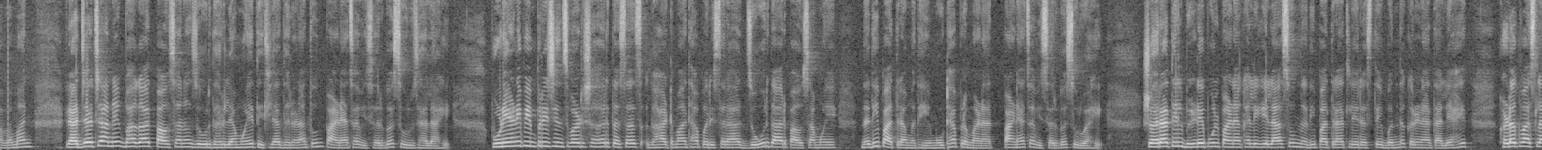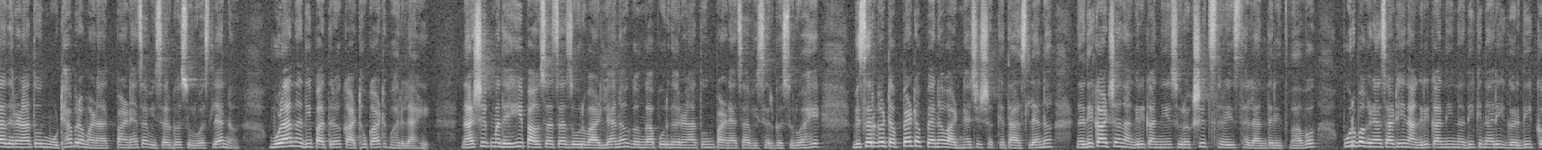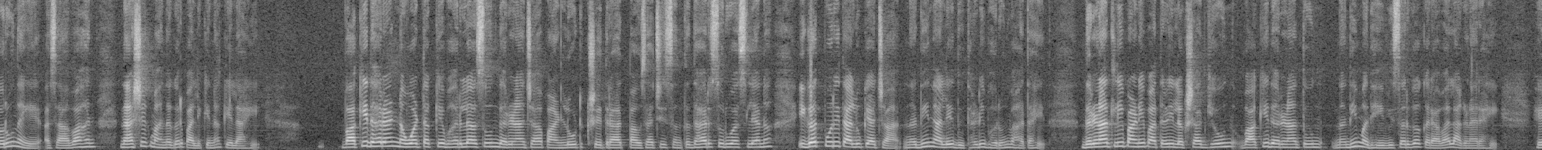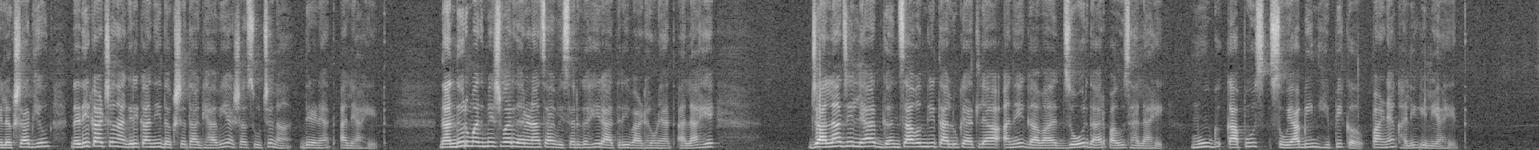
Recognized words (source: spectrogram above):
हवामान. राज्याच्या अनेक भागात पावसानं जोर धरल्यामुळे तिथल्या धरणातून पाण्याचा विसर्ग सुरू झाला आहे. पुणे आणि पिंपरी चिंचवड शहर तसंच घाटमाथा परिसरात जोरदार पावसामुळे नदीपात्रामध्ये मोठ्या प्रमाणात पाण्याचा विसर्ग सुरू आहे. शहरातील भिडे पूल पाण्याखाली गेला असून नदीपात्रातले रस्ते बंद करण्यात आले आहेत. खडकवासला धरणातून मोठ्या प्रमाणात पाण्याचा विसर्ग सुरू असल्यानं मुळा नदीपात्र काठोकाठ भरलं आहे. नाशिकमध्येही पावसाचा जोर वाढल्यानं गंगापूर धरणातून पाण्याचा विसर्ग सुरू आहे. विसर्ग टप्प्याटप्प्यानं वाढण्याची शक्यता असल्यानं नदीकाठच्या नागरिकांनी सुरक्षित स्थळी स्थलांतरित व्हावं. पूर बघण्यासाठी नागरिकांनी नदीकिनारी गर्दी करू नये असं आवाहन नाशिक महानगरपालिकेनं केलं आहे. वाकी धरण नव्वद टक्के भरलं असून धरणाच्या पाणलोट क्षेत्रात पावसाची संततधार सुरू असल्यानं इगतपुरी तालुक्याच्या नदी नाले दुथडी भरून वाहत आहेत. धरणातली पाणी पातळी लक्षात घेऊन वाकी धरणातून नदीमध्ये विसर्ग करावा लागणार आहे. हे लक्षात घेऊन नदीकाठच्या नागरिकांनी दक्षता घ्यावी अशा सूचना देण्यात आल्या आहेत. नांदूर मधमेश्वर धरणाचा विसर्गही रात्री वाढवण्यात आला आहे. जालना जिल्ह्यात घनसावंगी तालुक्यातल्या अनेक गावात जोरदार पाऊस झाला आहे. मूग कापूस सोयाबीन ही पिकं पाण्याखाली गेली आहेत.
